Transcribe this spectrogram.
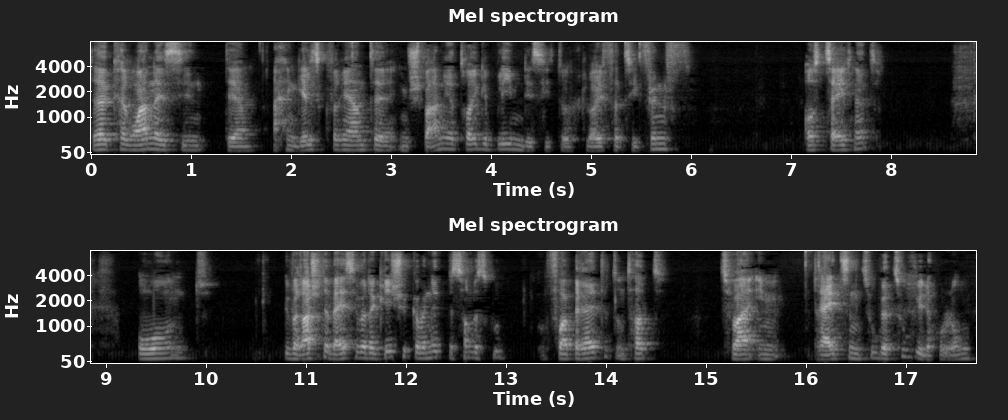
Der Caruana ist in der Archangelsk-Variante im Spanier treu geblieben, die sich durch Läufer C5 auszeichnet. Und überraschenderweise war der Grischuk aber nicht besonders gut vorbereitet und hat zwar im 13 Zuger Zugwiederholung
